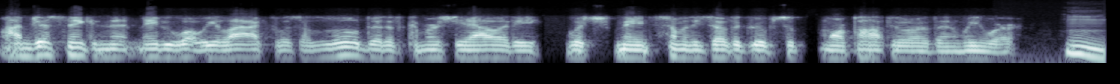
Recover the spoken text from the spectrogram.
I'm just thinking that maybe what we lacked was a little bit of commerciality, which made some of these other groups more popular than we were. Hmm.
